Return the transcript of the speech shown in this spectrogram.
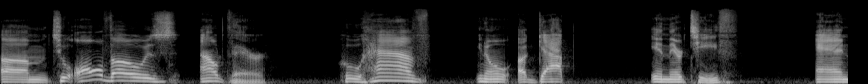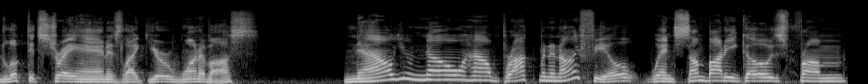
um, to all those out there who have, you know, a gap in their teeth and looked at Strahan as like, you're one of us. Now you know how Brockman and I feel when somebody goes from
